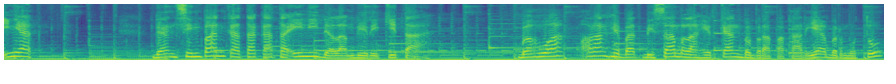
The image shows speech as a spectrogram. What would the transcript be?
Ingat, dan simpan kata-kata ini dalam diri kita, bahwa orang hebat bisa melahirkan beberapa karya bermutu,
